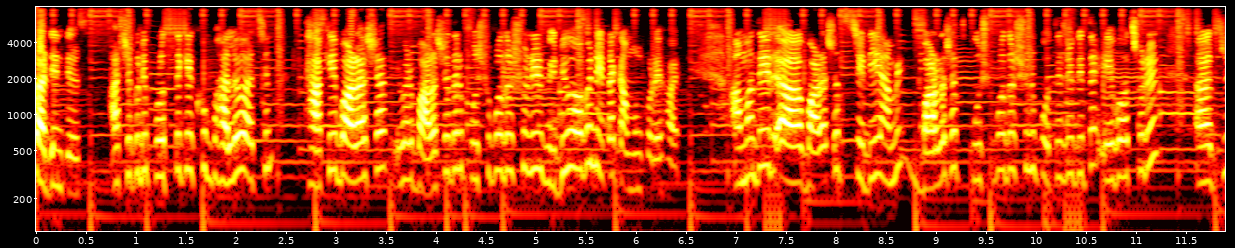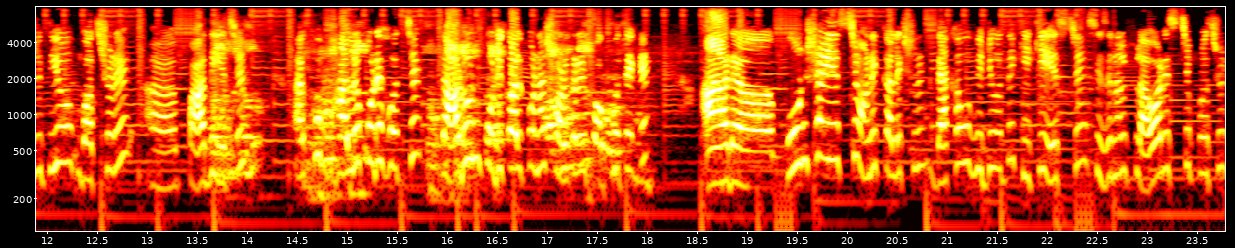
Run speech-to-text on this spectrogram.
গার্ডেন টেলস আশা করি প্রত্যেকে খুব ভালো আছেন। থাকে বারাসাত, এবার বারাসাতের পুষ্প প্রদর্শনীর ভিডিও হবেন এটা কেমন করে হয়? আমাদের বারাসাত স্টেডিয়ামে বারাসাত পুষ্প প্রদর্শনী প্রতিযোগিতা এবছরের তৃতীয় বছরে পা দিয়েছে। খুব ভালো করে হচ্ছে। দারুণ পরিকল্পনা সরকারের পক্ষ থেকে। আর বনসাই এসছে, অনেক কালেকশন দেখাবো ভিডিওতে কি কি এসছে। সিজনাল ফ্লাওয়ার এসছে প্রচুর,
